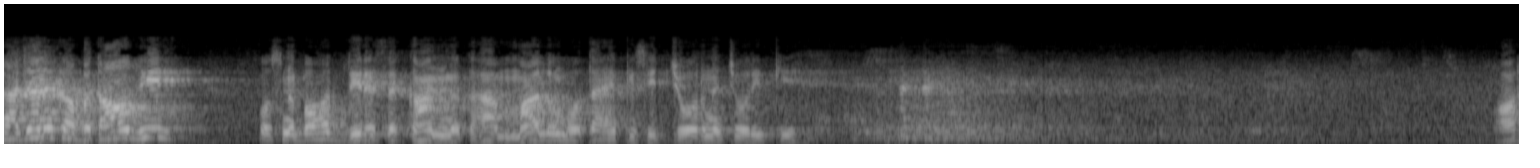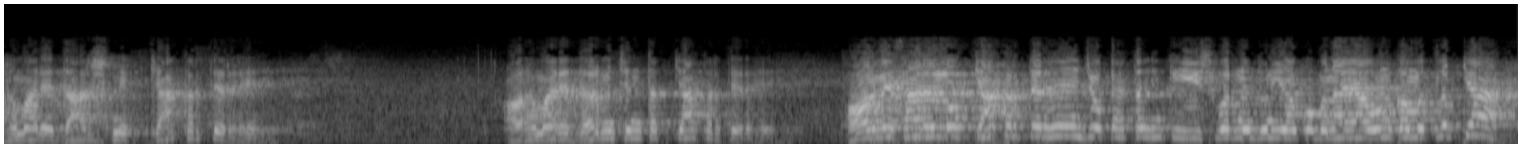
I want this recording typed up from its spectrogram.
राजा ने कहा, बताओ भी। उसने बहुत धीरे से कान में कहा, मालूम होता है किसी चोर ने चोरी की है। और हमारे दार्शनिक क्या करते रहे हैं? और हमारे धर्म चिंतक क्या करते रहे हैं? और वे सारे लोग क्या करते रहे जो कहते हैं कि ईश्वर ने दुनिया को बनाया? उनका मतलब क्या?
